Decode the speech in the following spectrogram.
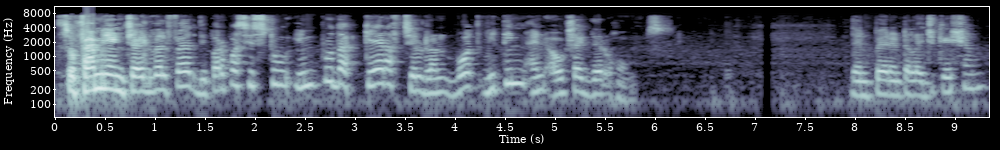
So family and child welfare the purpose is to improve the care of children both within and outside their homes. Then parental education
